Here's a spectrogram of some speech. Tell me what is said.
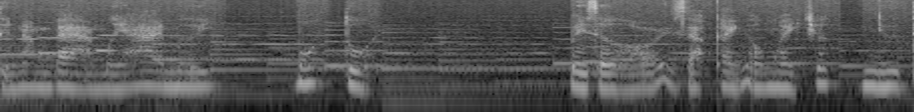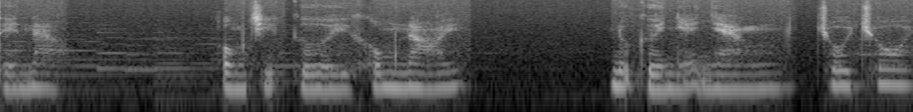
từ năm bà mới 21 tuổi. Bây giờ hỏi gia cảnh ông ngày trước như thế nào? Ông chỉ cười không nói. Nụ cười nhẹ nhàng, trôi trôi.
